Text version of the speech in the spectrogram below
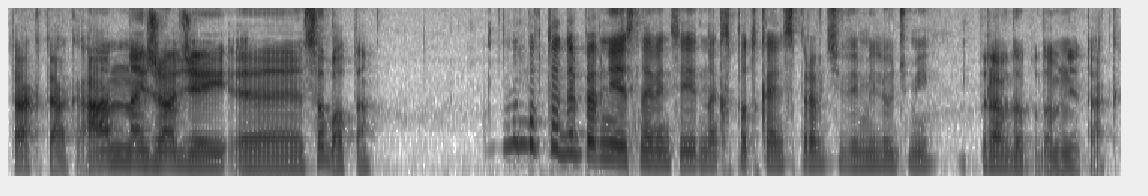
tak, tak. A najrzadziej y, sobota. Wtedy pewnie jest najwięcej jednak spotkań z prawdziwymi ludźmi. Prawdopodobnie tak.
